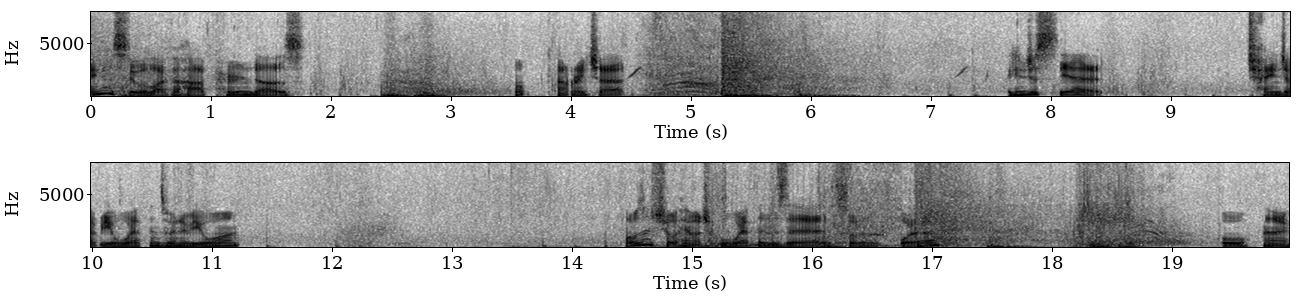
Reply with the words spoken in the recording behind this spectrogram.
I'm gonna see what like a harpoon does. Oh, can't reach that. You can just yeah change up your weapons whenever you want. I wasn't sure how much weapons there sort of were. No.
